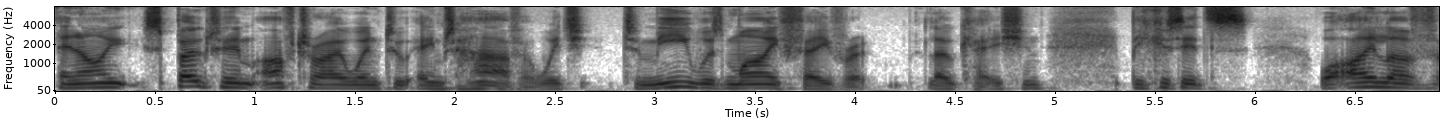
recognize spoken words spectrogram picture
And I spoke to him after I went to Eemshaven, which to me was my favorite location because it's, well, I love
